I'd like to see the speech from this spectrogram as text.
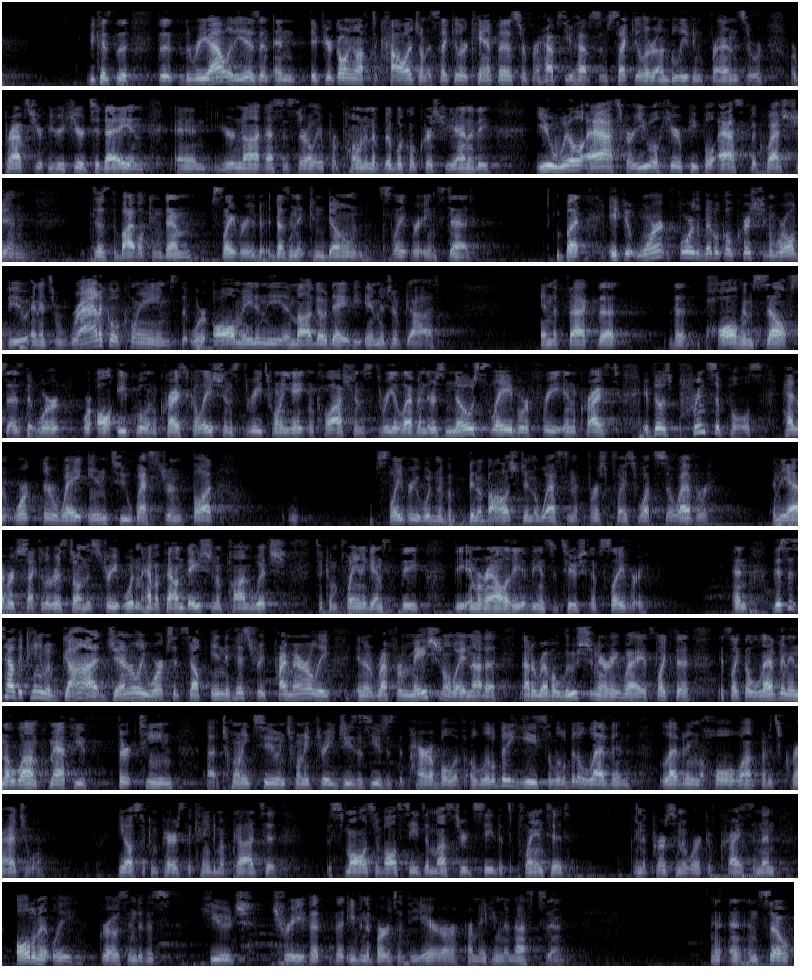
Because the, the, the reality is, and, and, if you're going off to college on a secular campus, or perhaps you have some secular unbelieving friends, or, or perhaps you're, you're here today and, and you're not necessarily a proponent of biblical Christianity, you will ask, or you will hear people ask the question, does the Bible condemn slavery? Doesn't it condone slavery instead? But if it weren't for the biblical Christian worldview and its radical claims that we're all made in the imago Dei, the image of God, and the fact that that Paul himself says that we're, we're all equal in Christ. Galatians 3.28 and Colossians 3.11. There's no slave or free in Christ. If those principles hadn't worked their way into Western thought, slavery wouldn't have been abolished in the West in the first place whatsoever. And the average secularist on the street wouldn't have a foundation upon which to complain against the, the immorality of the institution of slavery. And this is how the kingdom of God generally works itself into history, primarily in a reformational way, not a, not a revolutionary way. It's like the, it's like the leaven in the lump. Matthew 13, uh, 22 and 23, Jesus uses the parable of a little bit of yeast, a little bit of leaven, leavening the whole lump, but it's gradual. He also compares the kingdom of God to the smallest of all seeds, a mustard seed that's planted in the person and work of Christ, and then ultimately grows into this huge tree that, that even the birds of the air are, are making their nests in. And, and, and so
